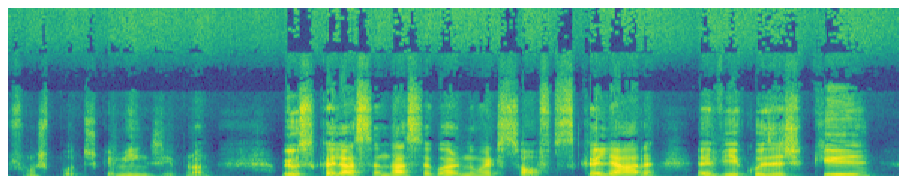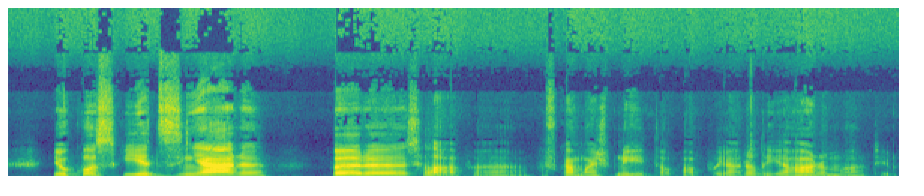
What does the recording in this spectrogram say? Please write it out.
fomos para outros caminhos e pronto eu se calhar se andasse agora no Airsoft, se calhar havia coisas que eu conseguia desenhar para, sei lá, para, para ficar mais bonito ou para apoiar ali a arma. Tipo,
